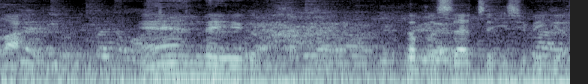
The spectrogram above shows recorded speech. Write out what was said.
Voila. And there you go. A Couple of sets and you should be good.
